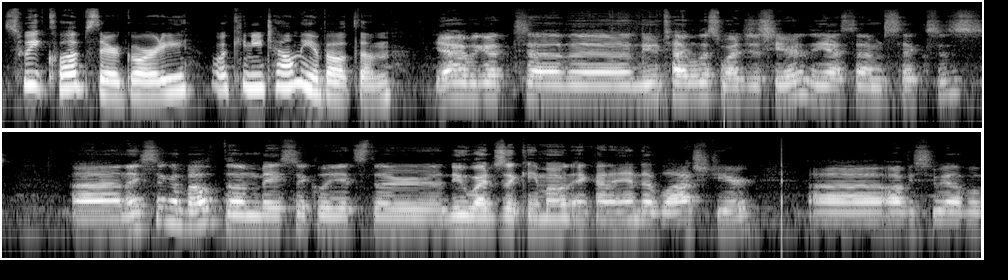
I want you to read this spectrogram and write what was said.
Sweet clubs there, Gordy. What can you tell me about them? Yeah, we got uh, the new Titleist wedges here, the SM6s. Uh, nice thing about them, basically, it's their new wedge that came out at kind of end of last year. Uh, obviously, we have a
